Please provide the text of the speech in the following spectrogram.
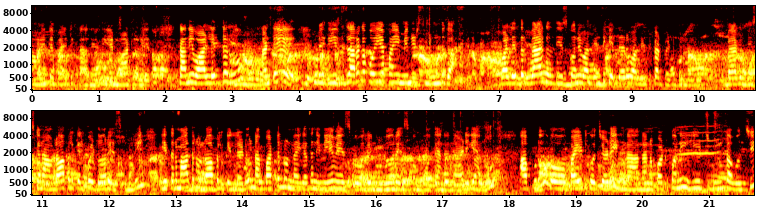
ఆమె అయితే బయటికి రాలేదు ఏం మాట్లాడలేదు. కానీ వాళ్ళిద్దరూ అంటే ఇప్పుడు ఇది ఇది జరగబోయే ఫైవ్ మినిట్స్ ముందుగా వాళ్ళిద్దరు బ్యాగులు తీసుకొని వాళ్ళ ఇంటికి వెళ్ళారు వాళ్ళ ఇంటికాడ పెట్టుకున్నారు. బ్యాగులు తీసుకొని ఆమె లోపలికి వెళ్ళిపోయి డోర్ వేసుకుంది. ఇతను మాత్రం లోపలికి వెళ్ళాడు. నా బట్టలు ఉన్నాయి కదా నేను ఏం వేసుకోవాలి నువ్వు డోర్ వేసుకొని పోతే నన్ను అడిగాను. అప్పుడు బయటకు వచ్చాడు ఈయన నన్ను పట్టుకొని ఈడ్చుకుంటా వచ్చి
